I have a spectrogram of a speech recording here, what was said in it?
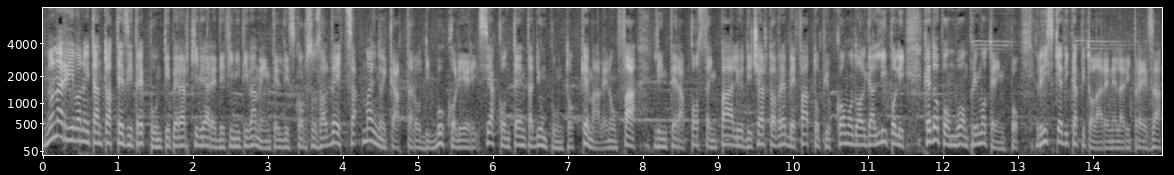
Non arrivano i tanto attesi tre punti per archiviare definitivamente il discorso salvezza, ma il Noicattaro di Buccolieri si accontenta di un punto che male non fa. L'intera posta in palio di certo avrebbe fatto più comodo al Gallipoli che dopo un buon primo tempo rischia di capitolare nella ripresa.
